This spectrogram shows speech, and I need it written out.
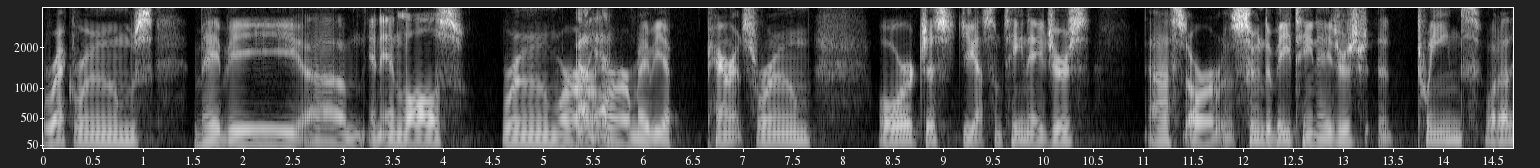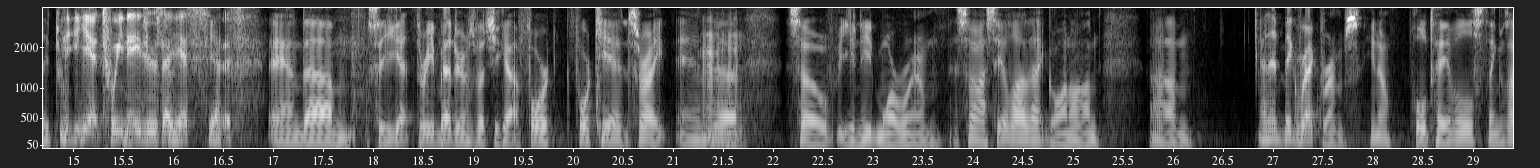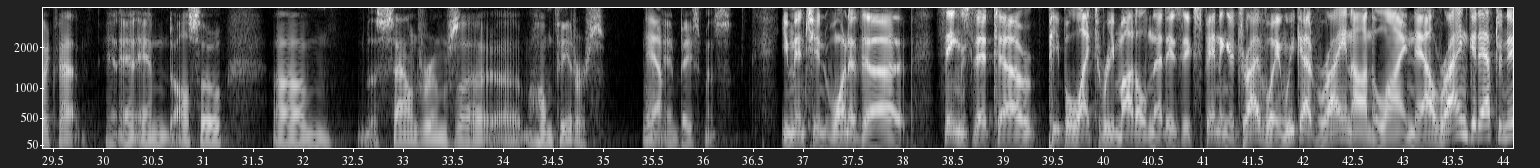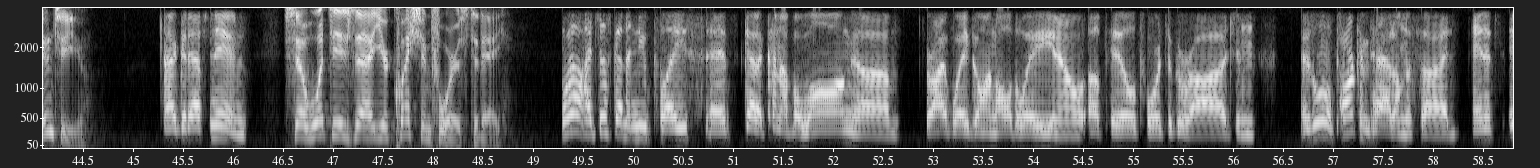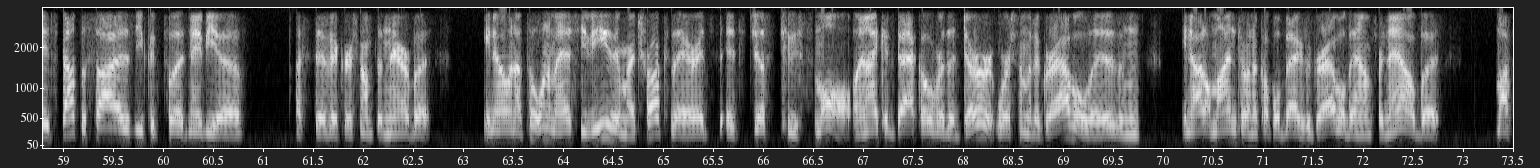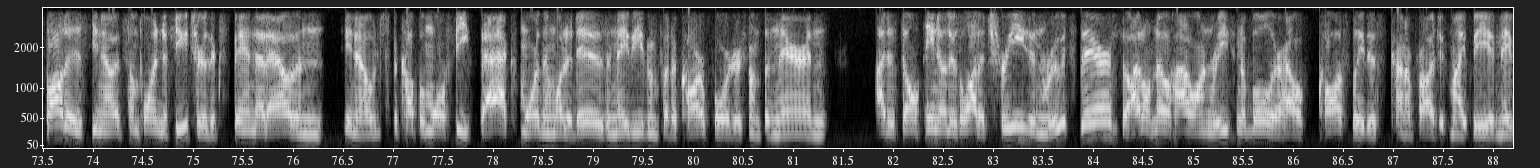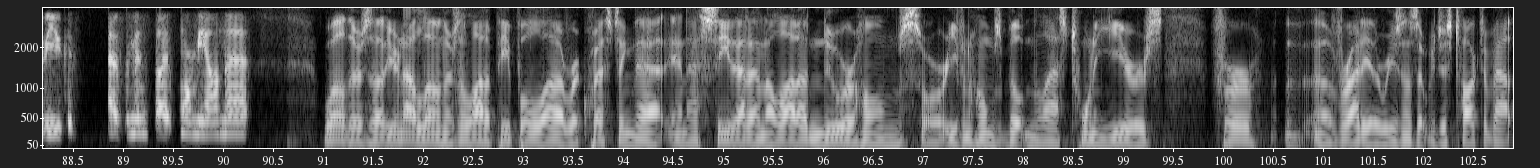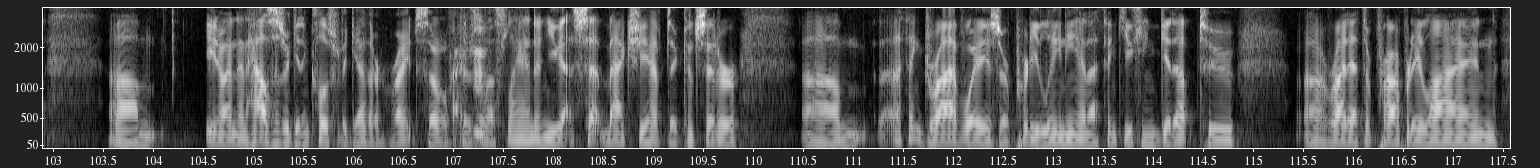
rec rooms, maybe um, an in-laws room, or Oh, yeah. or maybe a parents' room, or just you got some teenagers, uh, or soon-to-be teenagers. Uh, Tweens, what are they? Tweens? Yeah, teenagers, I guess. Yeah, That's- and um, so you got three bedrooms, but you got four four kids, right? And uh, so you need more room. So I see a lot of that going on, um, and then big rec rooms, you know, pool tables, things like that, and and, and also um, sound rooms, uh, uh, home theaters, Yeah. in basements. You mentioned one of the things that uh, people like to remodel, and that is expanding a driveway. And we got Ryan on the line now. Ryan, good afternoon to you. Uh, good afternoon. So, what is uh, your question for us today? Well, I just got a new place. It's got a kind of a long um, driveway going all the way, you know, uphill towards the garage, and there's a little parking pad on the side, and it's it's about the size you could put maybe a a Civic or something there, but you know, when I put one of my SUVs or my truck there, it's it's just too small, and I could back over the dirt where some of the gravel is, and you know, I don't mind throwing a couple bags of gravel down for now, but my thought is, you know, at some point in the future, is expand that out and you know, just a couple more feet back more than what it is, and maybe even put a carport or something there. And I just don't, you know, there's a lot of trees and roots there, so I don't know how unreasonable or how costly this kind of project might be, and maybe you could have some insight for me on that. Well, there's a, you're not alone. There's a lot of people uh, requesting that, and I see that in a lot of newer homes or even homes built in the last 20 years for a variety of the reasons that we just talked about. Um, you know, and then houses are getting closer together, right? So there's less land, and you got setbacks you have to consider. Um, I think driveways are pretty lenient. I think you can get up to uh, right at the property line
